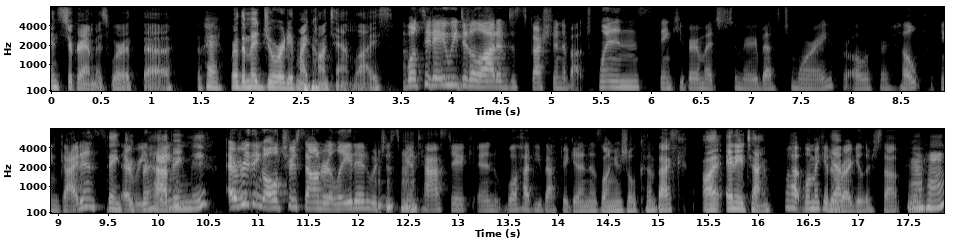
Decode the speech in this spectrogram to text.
Instagram is where the Okay. where the majority of my content lies. Well, today we did a lot of discussion about twins. Thank you very much to Mary Beth Tomoroy for all of her help and guidance. Thank you everything, for having me. Everything ultrasound related, which is Mhm. fantastic, and we'll have you back again as long as you'll come back. Uh, anytime. We'll, have, we'll make it a regular stop. Here. Mhm.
